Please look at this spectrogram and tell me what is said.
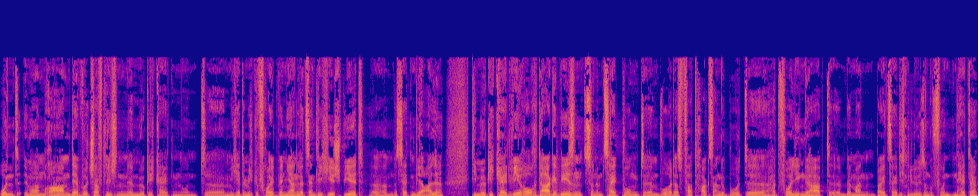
und immer im Rahmen der wirtschaftlichen äh, Möglichkeiten. Und ähm, ich hätte mich gefreut, wenn Jan letztendlich hier spielt. Ähm, das hätten wir alle. Die Möglichkeit wäre auch da gewesen zu einem Zeitpunkt, ähm, wo er das Vertragsangebot äh, hat vorliegen gehabt, äh, wenn man beidseitig eine Lösung gefunden hätte.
